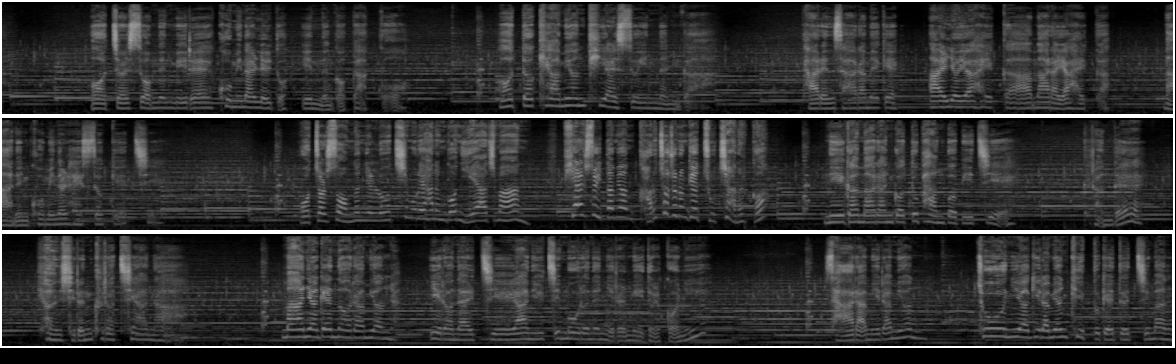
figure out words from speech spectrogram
어쩔 수 없는 미래에 고민할 일도 있는 것 같고, 어떻게 하면 피할 수 있는가? 다른 사람에게 알려야 할까 말아야 할까? 많은 고민을 했었겠지. 어쩔 수 없는 일로 침울해하는 건 이해하지만 피할 수 있다면 가르쳐 주는 게 좋지 않을까? 네가 말한 것도 방법이지. 그런데 현실은 그렇지 않아. 만약에 너라면 일어날지 아닐지 모르는 일을 믿을 거니? 사람이라면 좋은 이야기라면 기쁘게 듣지만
